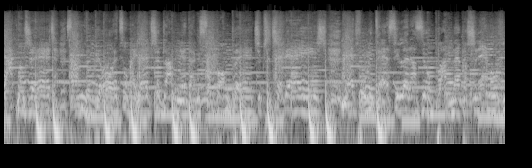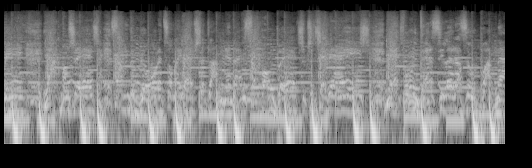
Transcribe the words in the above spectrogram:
jak mam żyć. Sam wybiorę co najlepsze dla mnie. Daj mi sobą być i przy ciebie iść. Nie twój interes, ile razy upadnę Proszę nie mów mi, jak mam żyć. Sam wybiorę co najlepsze dla mnie. Daj mi sobą być i przy ciebie iść. Nie twój interes, ile razy upadnę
